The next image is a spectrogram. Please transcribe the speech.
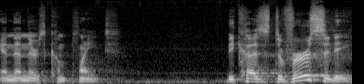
and then there's complaint. Because diversity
